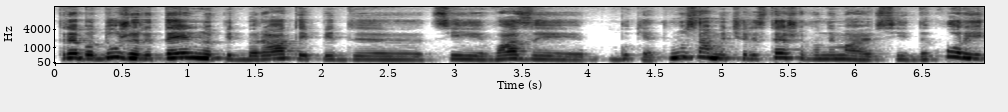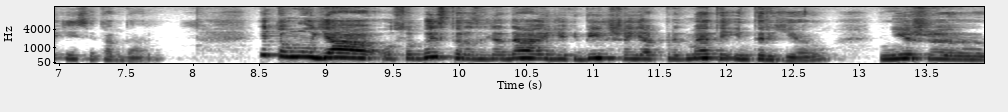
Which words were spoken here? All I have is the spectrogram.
треба дуже ретельно підбирати під е, ці вази букети. Ну, саме через те, що вони мають всі декори якісь і так далі. І тому я особисто розглядаю їх більше як предмети інтер'єру, ніж е,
